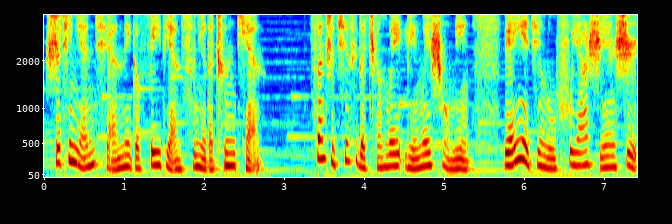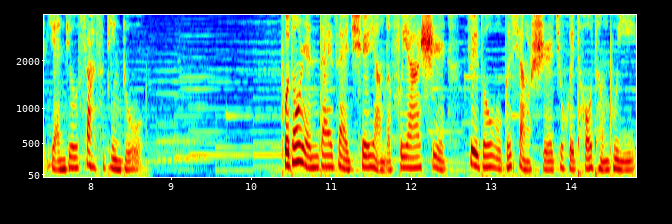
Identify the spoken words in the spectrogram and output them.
十七年前那个非典肆虐的春天，三十七岁的陈薇临危受命，连夜进入负压实验室研究 SARS 病毒。普通人待在缺氧的负压室，最多五个小时就会头疼不已，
